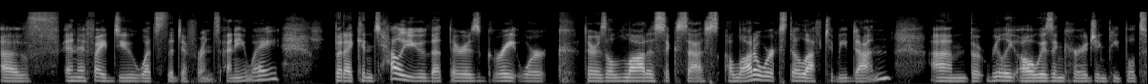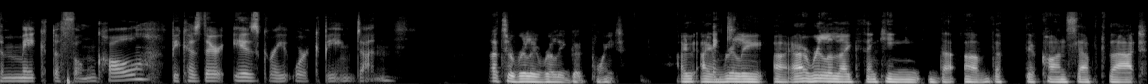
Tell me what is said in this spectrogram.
of, and if I do, what's the difference anyway? But I can tell you that there is great work. There is a lot of success, a lot of work still left to be done, um, but really always encouraging people to make the phone call because there is great work being done. That's a really, really good point. I, I really, uh, I really like thinking the, um, the the concept that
